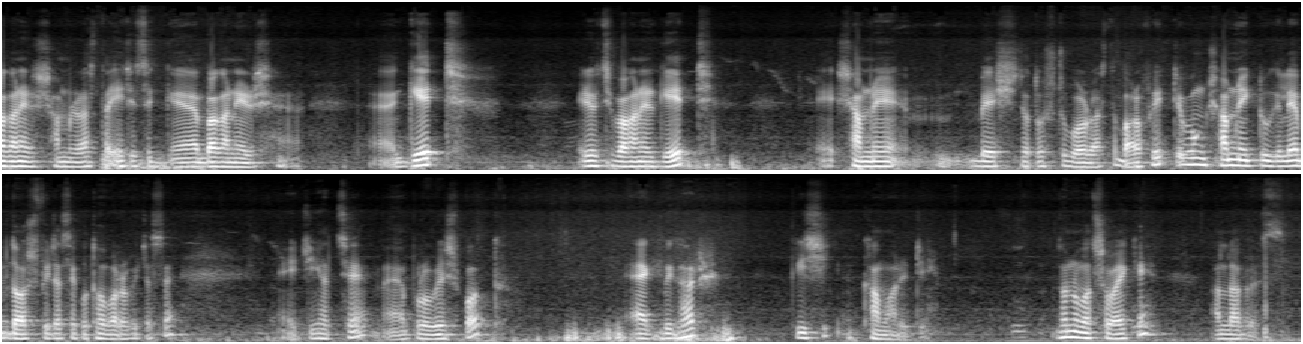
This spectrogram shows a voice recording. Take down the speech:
বাগানের সামনের রাস্তা, এটি হচ্ছে বাগানের গেট। এটি হচ্ছে বাগানের গেট। সামনে বেশ যথেষ্ট বড় রাস্তা, বারো ফিট, এবং সামনে একটু গেলে দশ ফিট আছে, কোথাও বারো ফিট আছে। এটি হচ্ছে প্রবেশ পথ এক বিঘার কৃষি খামার এটি। ধন্যবাদ সবাইকে। আল্লাহ হাফেজ।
